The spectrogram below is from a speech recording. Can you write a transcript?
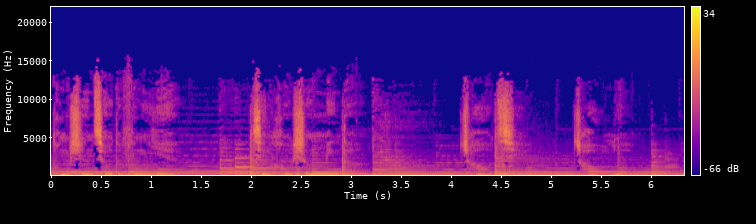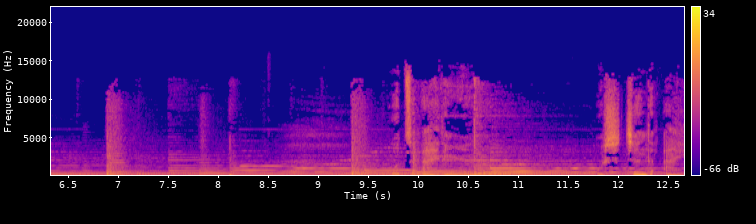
同深秋的枫叶静候生命的。”潮起最爱的人，我是真的爱你。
